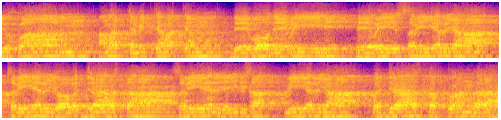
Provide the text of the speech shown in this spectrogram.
जुह्वानम् अमर्त्यमित्यमर्त्यम् देवो देवैः देवैः सवीर्यः सवीर्यो वज्रहस्तः। सवीर्य इति स वीर्यः वज्रहस्तः पुरन्दरः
